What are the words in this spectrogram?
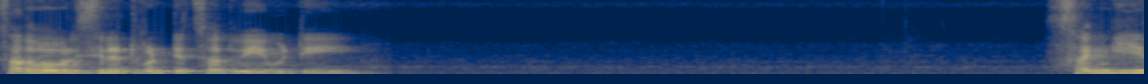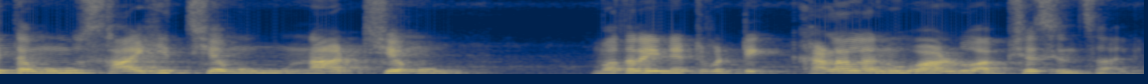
చదవవలసినటువంటి చదువు ఏమిటి? సంగీతము సాహిత్యము నాట్యము మొదలైనటువంటి కళలను వాళ్ళు అభ్యసించాలి.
